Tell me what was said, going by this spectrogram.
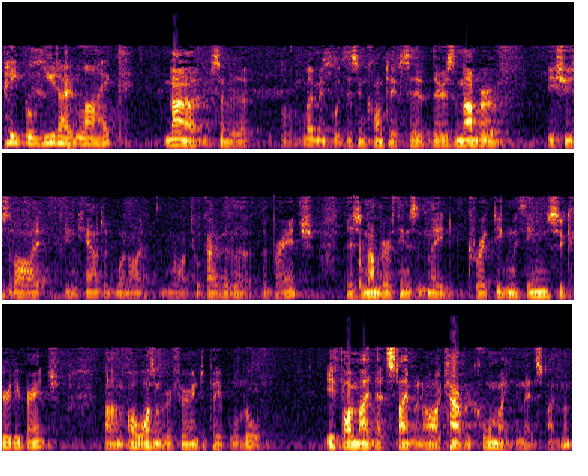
people you don't like. No, no, Senator. Well, let me put this in context. There, there is a number of issues that I encountered when I when I took over the, the branch. There's a number of things that need correcting within the security branch. Um, I wasn't referring to people at all. If I made that statement, I can't recall making that statement,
